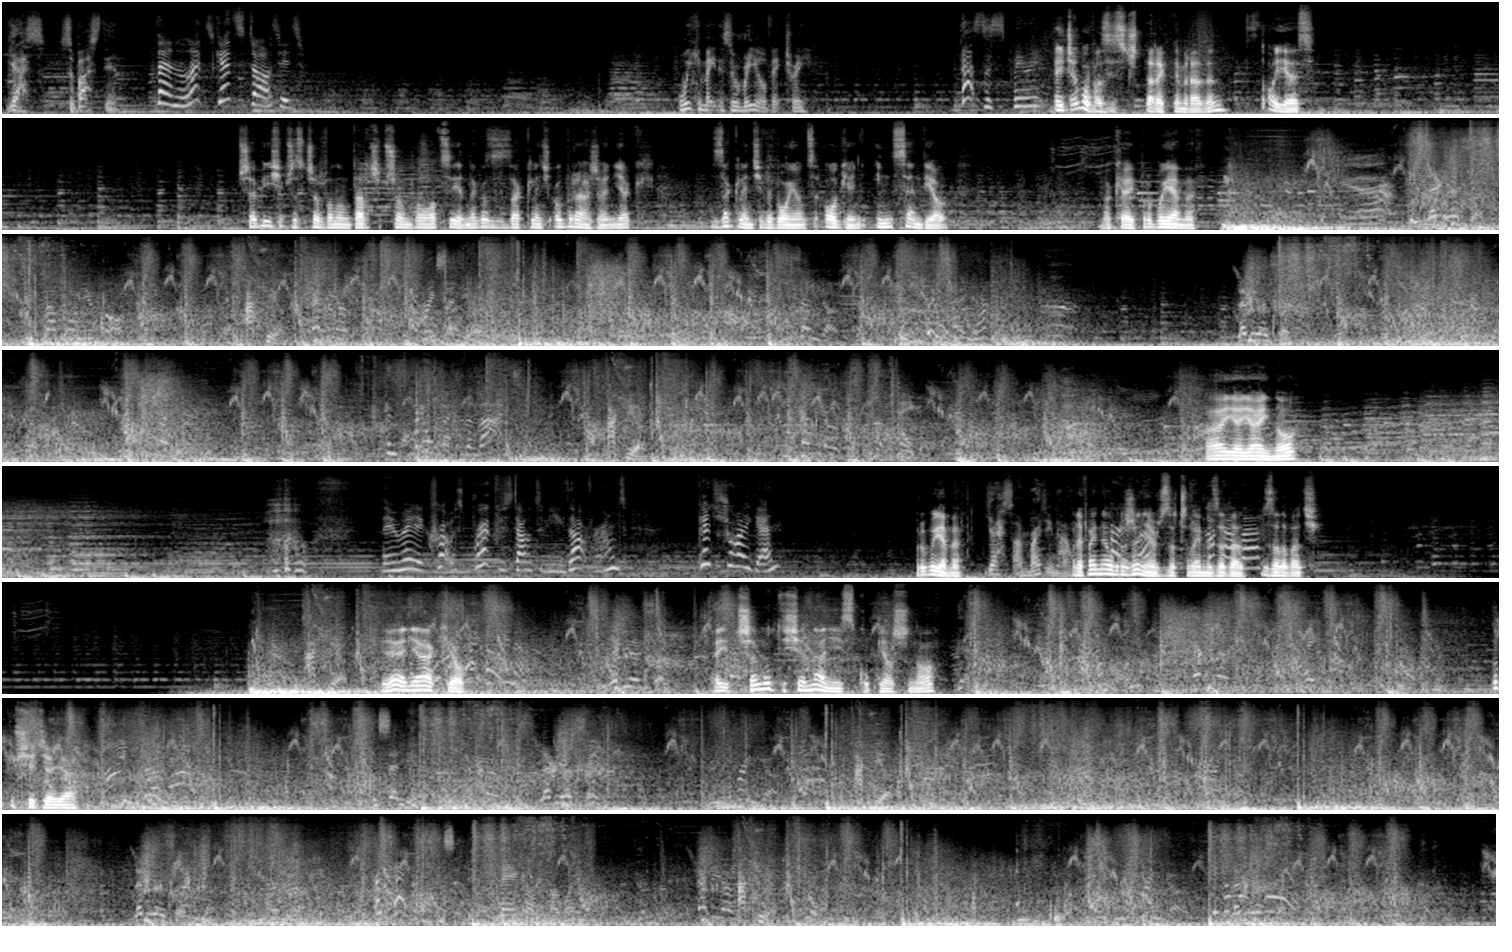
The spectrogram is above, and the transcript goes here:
Yes, Sebastian. Then let's get started. We can make this a real victory. That's the spirit. Ej, czemu was jest czterech tym razem? Co jest? Przebij się przez czerwoną tarczę przy pomocy jednego z zaklęć obrażeń, jak zaklęcie wywołujące ogień, incendio. Okej, próbujemy. Ajajaj, no. They made a crap's breakfast out of you that round. Care to try again? Próbujemy. Yes, I'm ready now. Ale fajne obrażenia już zaczynamy zada zadawać. Nie, nie Akio. Ej, czemu ty się na niej skupiasz, no? Co tu się dzieje?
